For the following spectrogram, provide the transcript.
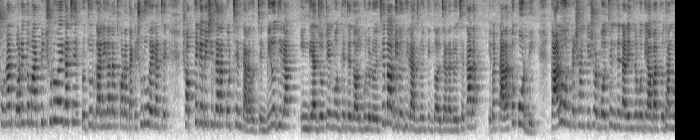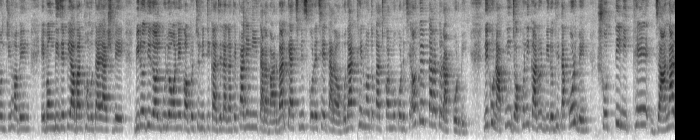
শোনার পরে তো মারপিট শুরু হয়ে গেছে, প্রচুর গালিগালাজ করা তাকে শুরু হয়ে গেছে। সব থেকে বেশি যারা করছেন তারা হচ্ছেন বিরোধীরা। ইন্ডিয়া জোটের মধ্যে যে দলগুলো রয়েছে বা বিরোধী রাজনৈতিক দল যারা রয়েছে তারা, এবার তারা তো করবেই। কারণ প্রশান্ত কিশোর বলছেন যে নরেন্দ্র মোদী আবার প্রধানমন্ত্রী হবেন এবং বিজেপি আবার ক্ষমতায় আসবে। বিরোধী দলগুলো অনেক অপরচুনিটি কাজে লাগাতে পারেনি, তারা বারবার ক্যাচ মিস করেছে, তারা অপদার্থের মতো কাজকর্ম করেছে, অতএব তারা তো রাগ করবেই। দেখুন, আপনি যখনই কারোর বিরোধিতা করবেন, সত্যি মিথ্যে জানার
